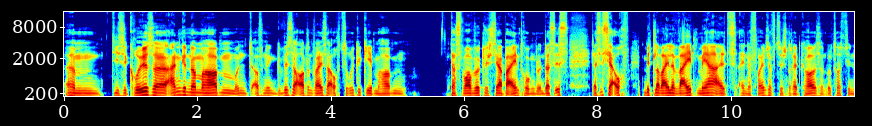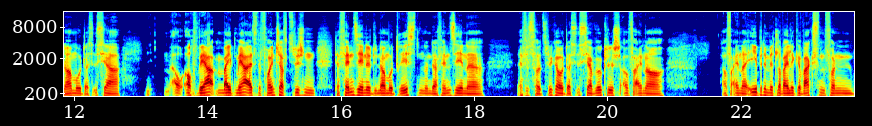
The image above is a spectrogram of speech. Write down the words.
ähm, diese Größe angenommen haben und auf eine gewisse Art und Weise auch zurückgegeben haben, das war wirklich sehr beeindruckend und das ist, das ist ja auch mittlerweile weit mehr als eine Freundschaft zwischen Red Chaos und Ultras Dynamo. Das ist ja auch, auch wer, weit mehr als eine Freundschaft zwischen der Fanszene Dynamo Dresden und der Fanszene FSV Zwickau. Das ist ja wirklich auf einer, auf einer Ebene mittlerweile gewachsen von,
